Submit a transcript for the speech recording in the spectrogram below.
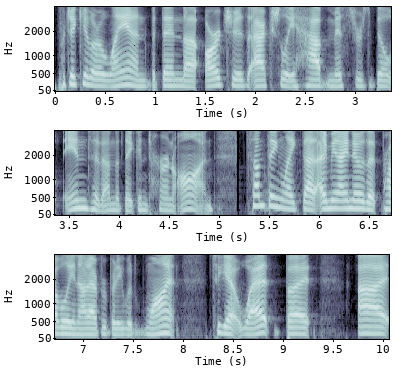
a particular land, but then the arches actually have misters built into them that they can turn on. Something like that. I mean, I know that probably not everybody would want to get wet, but uh,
